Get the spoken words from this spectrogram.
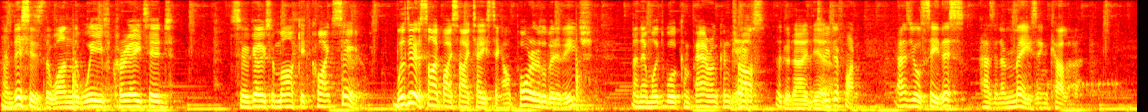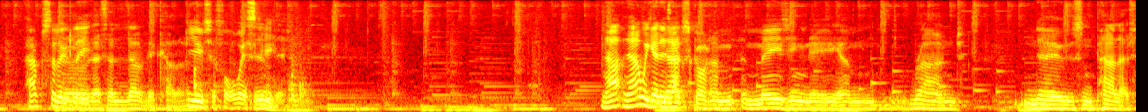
And this is the one that we've created to go to market quite soon. We'll do a side-by-side -side tasting. I'll pour a little bit of each, and then we'll, we'll compare and contrast yes, the, the, two different ones. As you'll see, this has an amazing colour. Absolutely. Oh, that's a lovely colour. Beautiful whiskey. Now, now we get into that's got an amazingly um, round nose and palate.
